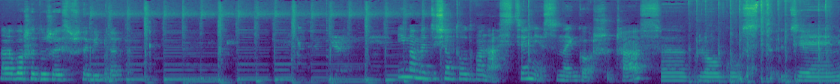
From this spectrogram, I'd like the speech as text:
Ale Boże, dużo jest przebitek. I mamy 10.12, nie jest to najgorszy czas. Vlogust, dzień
